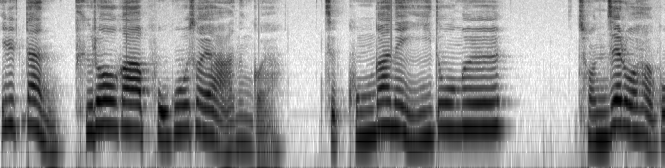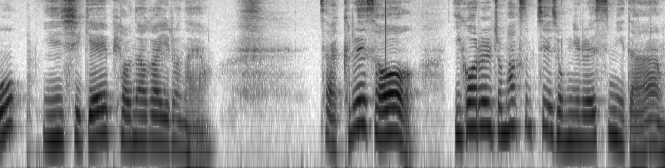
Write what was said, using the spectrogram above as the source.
일단 들어가 보고서야 아는 거야. 즉 공간의 이동을 전제로 하고 인식의 변화가 일어나요. 자, 그래서 이거를 좀 학습지에 정리를 했습니다.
